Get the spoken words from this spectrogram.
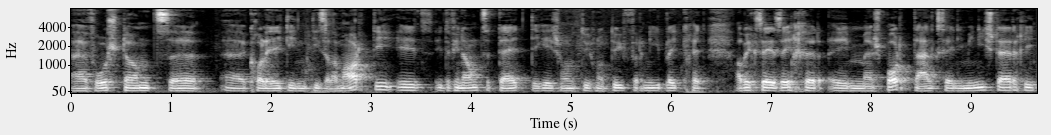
äh, Vorstandskollegin äh, Gisela Marti in, den Finanzen tätig ist, die natürlich noch tiefer einen Einblick hat. Aber ich sehe sicher im Sportteil sehe ich meine Stärke,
